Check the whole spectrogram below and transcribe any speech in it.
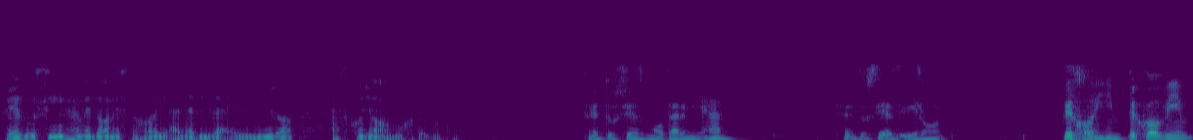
فردوسی این همه دانسته های ادبی و علمی را از کجا آموخته بوده؟ فردوسی از مادر میهن فردوسی از ایران. بخواهیم بکاویم.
